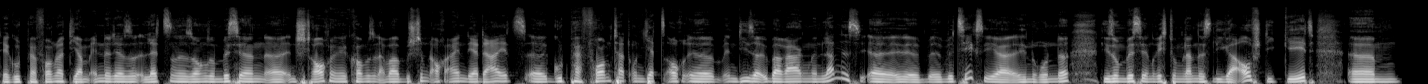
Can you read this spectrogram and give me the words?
der gut performt hat, die am Ende der letzten Saison so ein bisschen äh, ins Straucheln gekommen sind, aber bestimmt auch einen, der da jetzt äh, gut performt hat und jetzt auch äh, in dieser überragenden Landes äh, Bezirksliga-Hinrunde, die so ein bisschen Richtung Landesliga-Aufstieg geht, ähm,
